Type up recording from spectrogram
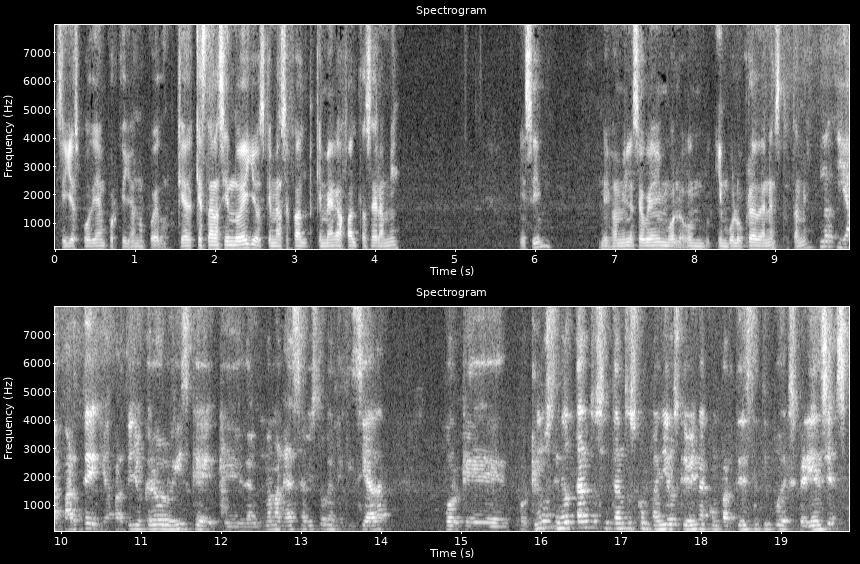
Si ellos podían, porque yo no puedo. ¿Qué, qué están haciendo ellos? que me hace falta, que me haga falta hacer a mí? Y sí, mi familia se ve invol- involucrada en esto también. Y aparte, y aparte yo creo, Luis, que, de alguna manera se ha visto beneficiada porque, porque hemos tenido tantos y tantos compañeros que vienen a compartir este tipo de experiencias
